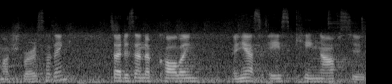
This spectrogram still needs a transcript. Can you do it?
much worse, I think. So I just end up calling, and he has ace king offsuit,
